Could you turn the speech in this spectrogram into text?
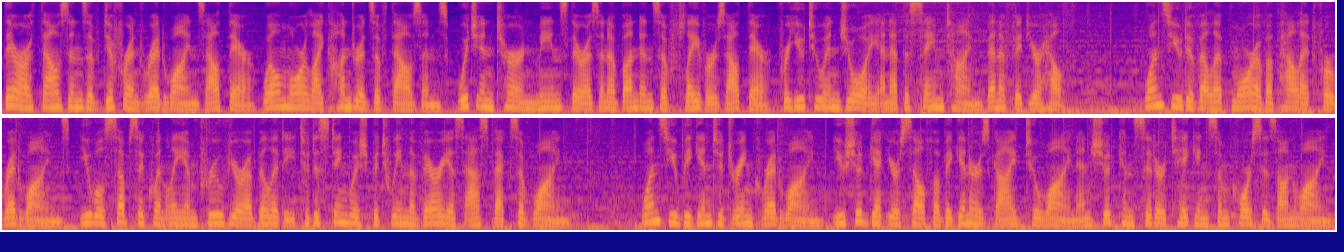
There are thousands of different red wines out there, well more like hundreds of thousands, which in turn means there is an abundance of flavors out there, for you to enjoy and at the same time benefit your health. Once you develop more of a palate for red wines, you will subsequently improve your ability to distinguish between the various aspects of wine. Once you begin to drink red wine, you should get yourself a beginner's guide to wine and should consider taking some courses on wine.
